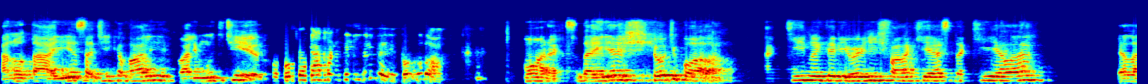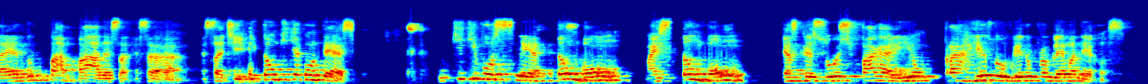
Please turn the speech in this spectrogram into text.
anotar aí, essa dica vale, vale muito dinheiro. Eu vou pegar para mim também, vamos lá. Bora, essa daí é show de bola. Aqui no interior a gente fala que essa daqui, ela, ela é do babado, essa, essa, essa dica. Então, o que, que acontece? O que, que você é tão bom, mas tão bom, que as pessoas te pagariam para resolver o problema delas.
